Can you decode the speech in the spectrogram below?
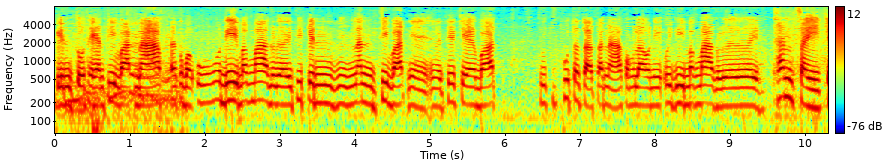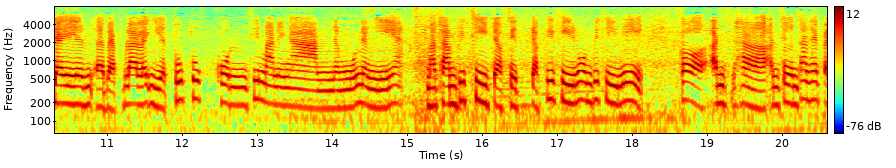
เป็นตัวแทนที่วัดนะแล้วก็บอกโอ้ดีมากๆเลยที่เป็นนั่นที่วัดเนี่ยเออเทคแคร์วัด พุทธศาสนาของเรานี่โอ้ยดีมาก ๆ เลย ท่านใส่ใจแบบรายละเอียดทุกๆ คนที่มาในงานอย่างงู้นอย่างนี้ มาทำพิธีจากเสร็จจากพิธีโน่นพิธีนี่ ก็อันหาอันเชิญท่านให้ไป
